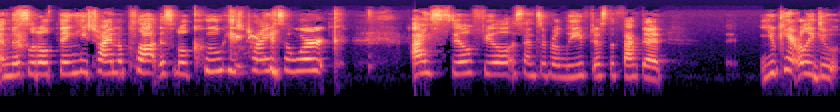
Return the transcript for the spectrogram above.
and this little thing he's trying to plot this little coup he's trying to work i still feel a sense of relief just the fact that you can't really do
